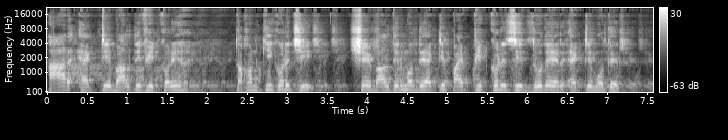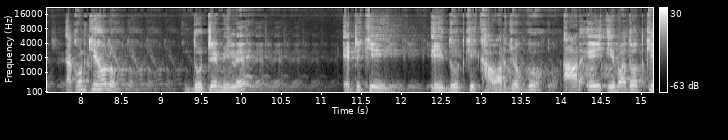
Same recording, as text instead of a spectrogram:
আর একটি বালতি ফিট করে, তখন কি করেছি? সে বালতির মধ্যে একটি পাইপ ফিট করেছি, দুধের, একটি মতের। এখন কি হলো? দুটে মিলে, এটি কি এই দুধ কি খাওয়ার যোগ্য? আর এই ইবাদত কি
